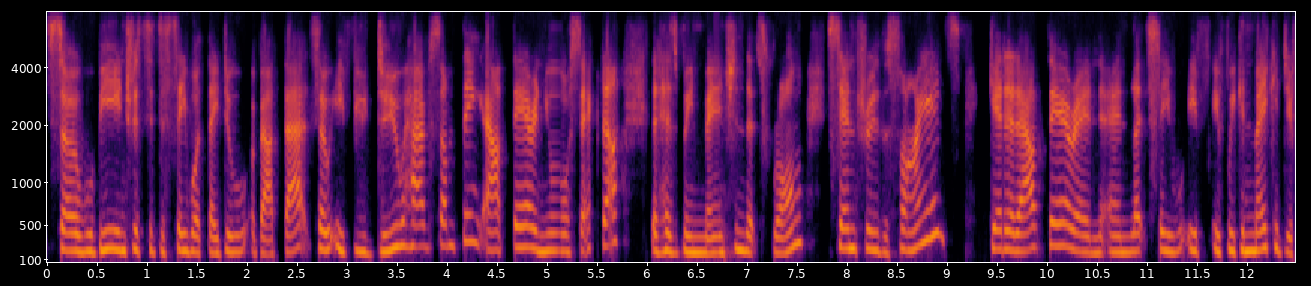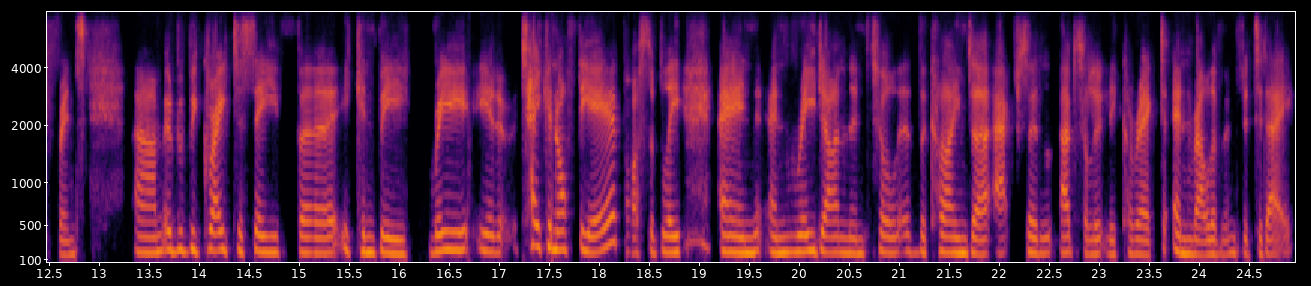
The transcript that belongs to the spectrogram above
So we'll be interested to see what they do about that. So if you do have something out there in your sector that has been mentioned that's wrong, send through the science, get it out there, and, and let's see if, if we can make a difference. Um, it would be great to see if uh, it can be re you know, taken off the air possibly and and redone until the claims are actually absolutely correct and relevant for today.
